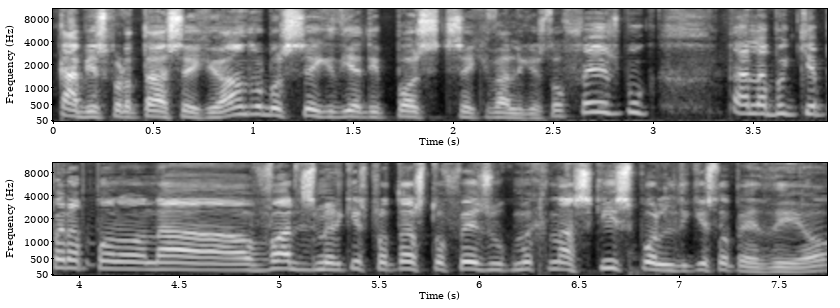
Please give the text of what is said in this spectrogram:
Κάποιες προτάσεις έχει ο άνθρωπος, τις έχει διατυπώσει, τις έχει βάλει και στο Facebook. Αλλά από εκεί και πέρα από να βάλεις μερικές προτάσεις στο Facebook μέχρι να ασκήσεις πολιτική στο πεδίο,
